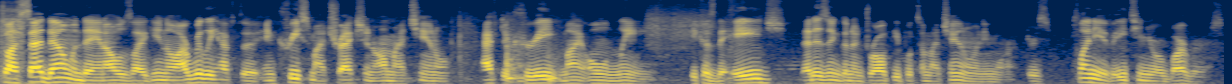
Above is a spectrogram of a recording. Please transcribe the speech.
So I sat down one day and I was like, you know, I really have to increase my traction on my channel. I have to create my own lane because the age, that isn't gonna draw people to my channel anymore. There's plenty of 18 year old barbers.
